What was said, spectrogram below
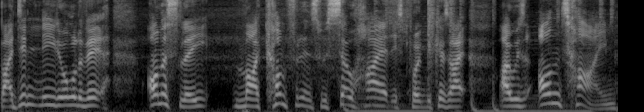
but I didn't need all of it. Honestly, my confidence was so high at this point because I, I was on time.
